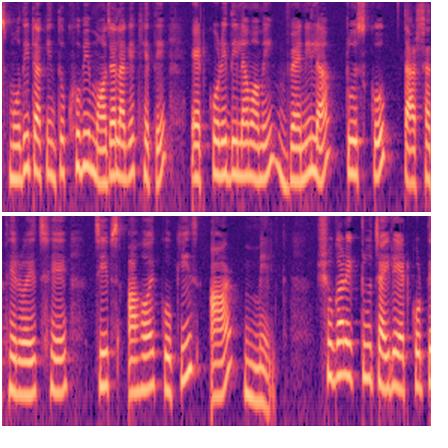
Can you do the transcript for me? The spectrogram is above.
স্মুদিটা কিন্তু খুবই মজা লাগে খেতে। অ্যাড করে দিলাম আমি ভ্যানিলা টু স্কুপ তার সাথে রয়েছে চিপস আহয় কুকিজ আর মিল্ক সুগার একটু চাইলে অ্যাড করতে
